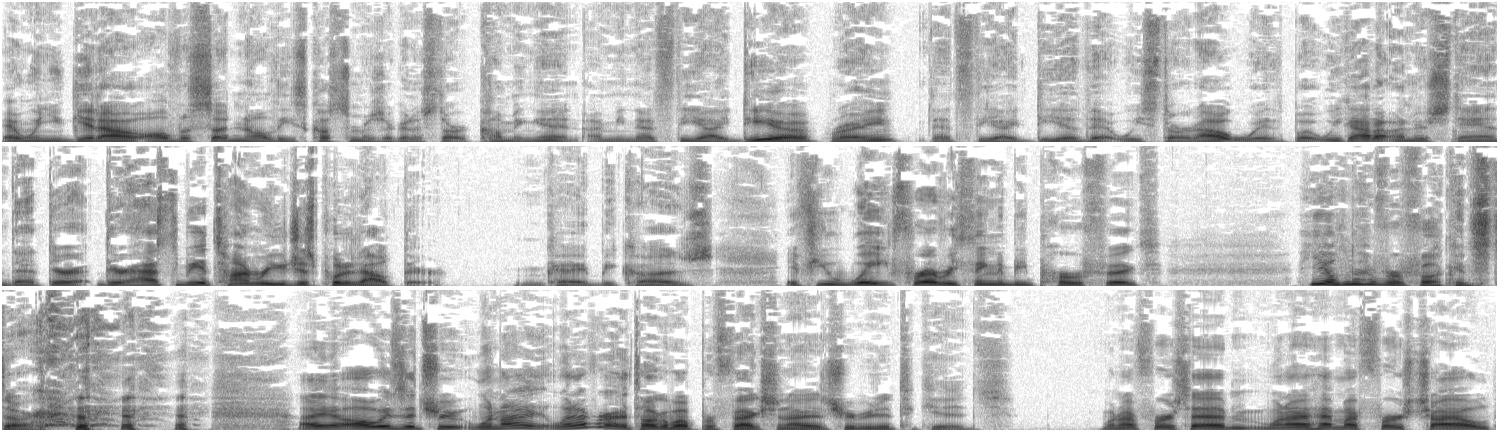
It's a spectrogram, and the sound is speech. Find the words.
And when you get out, all of a sudden, all these customers are going to start coming in. I mean, that's the idea, right? That's the idea that we start out with. But we got to understand that there, there has to be a time where you just put it out there, okay? Because if you wait for everything to be perfect, you'll never fucking start. I always attribute when I whenever I talk about perfection, I attribute it to kids. When I first had when I had my first child,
